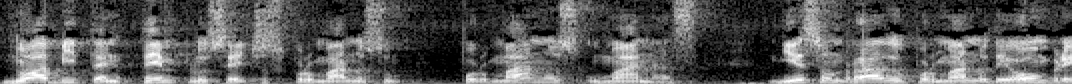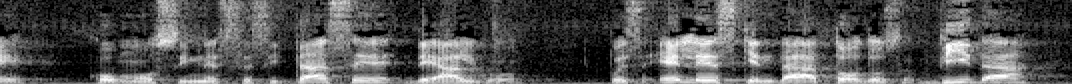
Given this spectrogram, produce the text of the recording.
no habita en templos hechos por manos, por manos humanas, ni es honrado por mano de hombre como si necesitase de algo, pues Él es quien da a todos vida,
